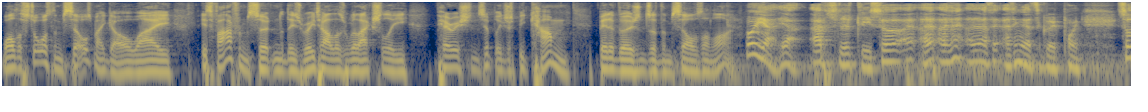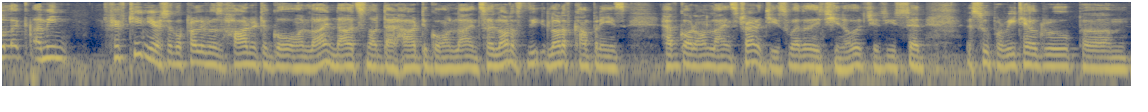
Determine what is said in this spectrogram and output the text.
while the stores themselves may go away, it's far from certain that these retailers will actually perish and simply just become better versions of themselves online. Oh yeah, yeah, absolutely. So I, I, I, I think that's a great point. So like, I mean, 15 years ago probably was harder to go online. Now it's not that hard to go online. So a lot of the, a lot of companies have got online strategies whether it's you know as you said a super retail group um,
